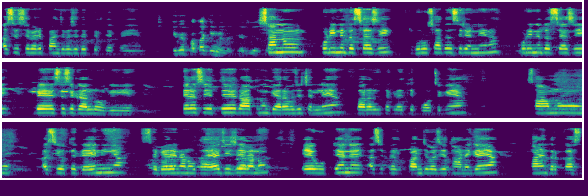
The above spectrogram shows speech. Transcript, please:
ਅਸੀਂ ਸਵੇਰੇ 5 ਵਜੇ ਦੇ ਫਿਰਦੇ ਪਏ ਹਾਂ। ਕਿਵੇਂ ਪਤਾ ਕਿਵੇਂ ਲੱਗਿਆ ਜੀ ਸਾਨੂੰ ਕੁੜੀ ਨੇ ਦੱਸਿਆ ਸੀ ਗੁਰੂ ਸਾਹਿਬ ਅਸੀਂ ਰਹਿੰਦੇ ਨਾ ਕੁੜੀ ਨੇ ਦੱਸਿਆ ਸੀ ਵੀ ਐਸੇ ਐਸੇ ਗੱਲ ਹੋ ਗਈ ਏ। ਫਿਰ ਅਸੀਂ ਇੱਥੇ ਰਾਤ ਨੂੰ 11 ਵਜੇ ਚੱਲੇ ਆ 12 ਵਜੇ ਤੱਕ ਇੱਥੇ ਪਹੁੰਚ ਗਏ ਆ ਸ਼ਾਮ ਨੂੰ ਅਸੀਂ ਉੱਥੇ ਗਏ ਨਹੀਂ ਆ ਸਵੇਰੇ ਇਹਨਾਂ ਨੂੰ ਉਠਾਇਆ ਜੀਜੇ ਹੋਰਾਂ ਨੂੰ ਇਹ ਉੱਠੇ ਨੇ ਅਸੀਂ ਫਿਰ 5 ਵਜੇ ਥਾਣੇ ਗਏ ਆ ਥਾਣੇ ਦਰਖਾਸਤ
